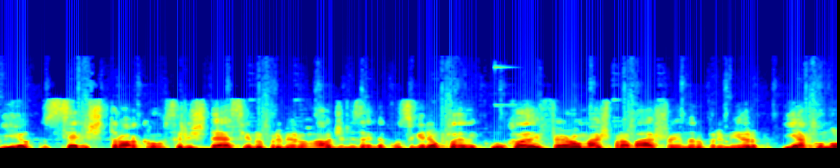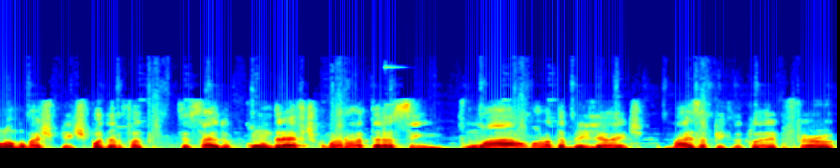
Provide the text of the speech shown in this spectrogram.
E se eles trocam, se eles descem no primeiro round, eles ainda conseguiriam o Clelin Farrell mais pra baixo ainda no primeiro, e acumulando mais picks, podendo ter saído com um draft com uma nota, assim, um A, uma nota brilhante, mas a pick do Clelin Farrell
